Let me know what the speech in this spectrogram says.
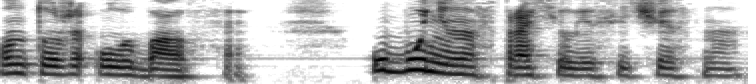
Он тоже улыбался. У Бунина спросил, если честно.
